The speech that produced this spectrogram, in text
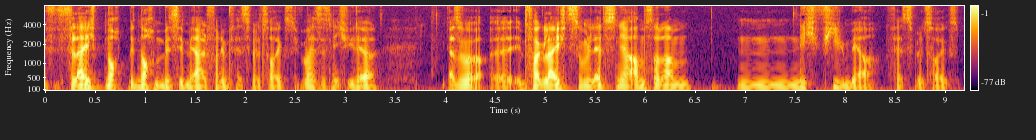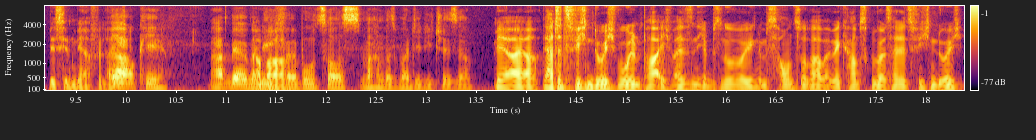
vielleicht noch, noch ein bisschen mehr halt von dem Festivalzeugs. Ich weiß jetzt nicht, wie der. Also äh, im Vergleich zum letzten Jahr Amsterdam mh, nicht viel mehr Festivalzeugs. Bisschen mehr vielleicht. Ja, okay. Haben wir überlegt, Aber- weil Bootshaus machen das manche DJs ja. Ja, ja. Der hatte zwischendurch wohl ein paar, ich weiß jetzt nicht, ob das nur wegen dem Sound so war, bei mir kam es rüber, als hätte er zwischendurch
